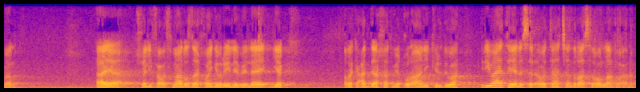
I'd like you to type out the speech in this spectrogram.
مەلا ئایا خەلیفە عوسمان ڕەزای خوای گەورەی لێبێ لە یەک ڕەکعەتدا خەتمی قورئانی کردووە ریوایەت هەیە لەسەر ئەوە تا چەند ڕاستە واللە اعلم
